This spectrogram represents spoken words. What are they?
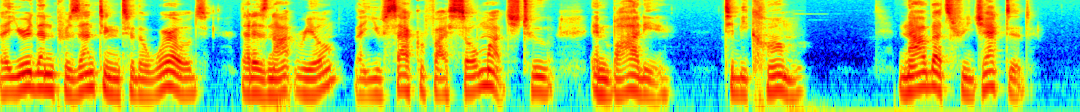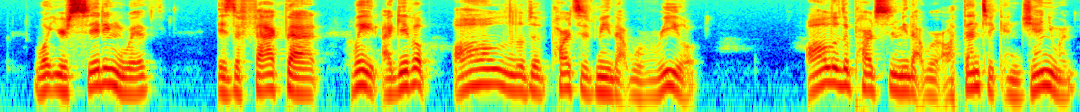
that you're then presenting to the world that is not real, that you've sacrificed so much to embody, to become. Now that's rejected. What you're sitting with is the fact that, wait, I gave up all of the parts of me that were real, all of the parts of me that were authentic and genuine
